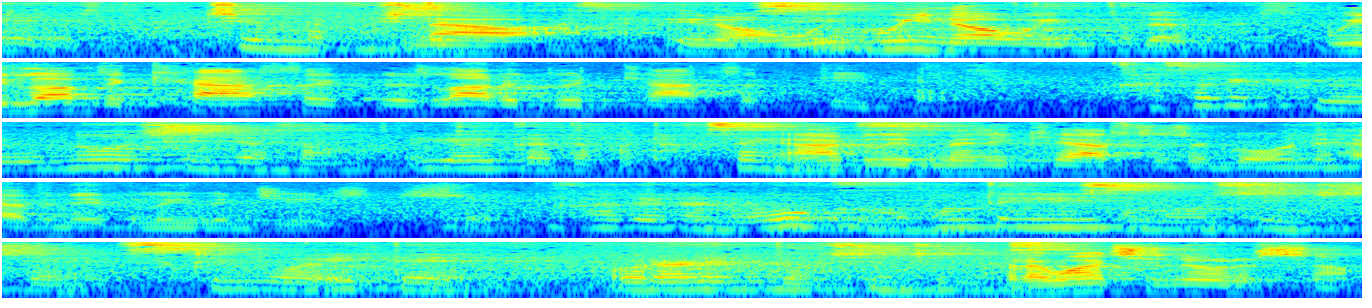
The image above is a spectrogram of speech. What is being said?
えー注目してくだ Now, さい you know, we, we know we, that we love the Catholic, there's a lot of good Catholic people. カトリックの信者さん良い方がたくさんい I ます believe many Catholics are going to heaven, they believe in Jesus. 彼らの多くも本当にイエス様を信じて救いを得ておられると信じま But I す want you to notice something.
